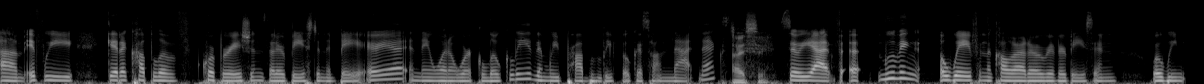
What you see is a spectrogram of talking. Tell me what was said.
Um, if we get a couple of corporations that are based in the Bay Area and they want to work locally, then we probably focus on that next. I see. So yeah, f- uh, moving away from the Colorado River Basin, where we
